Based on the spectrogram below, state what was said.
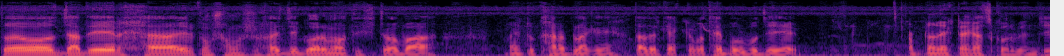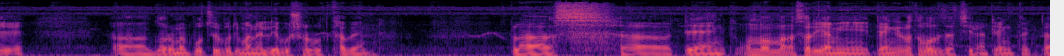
তো যাদের এরকম সমস্যা হয় যে গরমে অতিষ্ঠ বা একটু খারাপ লাগে, তাদেরকে একটা কথাই বলব যে আপনারা একটা কাজ করবেন যে গরমে প্রচুর পরিমাণে লেবু শরবত খাবেন, প্লাস ট্যাঙ্ক অন্য মানে সরি আমি ট্যাঙ্কের কথা বলতে চাচ্ছি না। ট্যাঙ্ক তো একটা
